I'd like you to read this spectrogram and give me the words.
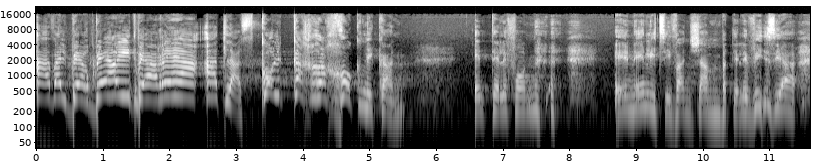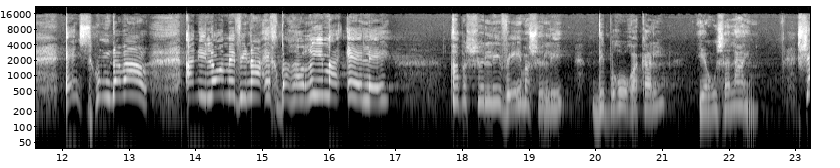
אבל ברברית בערי האטלס, כל כך רחוק מכאן. אין טלפון, אין, אין לי צבען שם בטלוויזיה, אין שום דבר. אני לא מבינה איך בהרים האלה אבא שלי ואימא שלי דיברו רק על ירושלים. שם,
